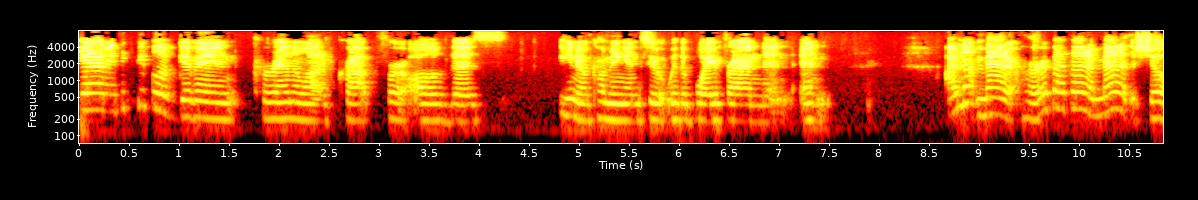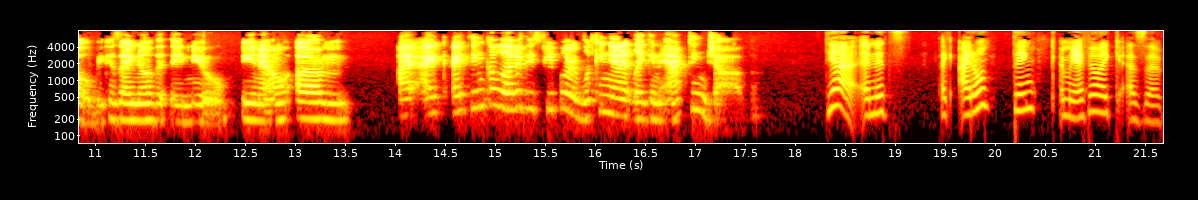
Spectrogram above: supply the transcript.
Yeah, and I think people have given Corinne a lot of crap for all of this, you know, coming into it with a boyfriend and and I'm not mad at her about that. I'm mad at the show because I know that they knew, you know. Um I, I, I think a lot of these people are looking at it like an acting job. Yeah, and it's like I don't think I mean I feel like as a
